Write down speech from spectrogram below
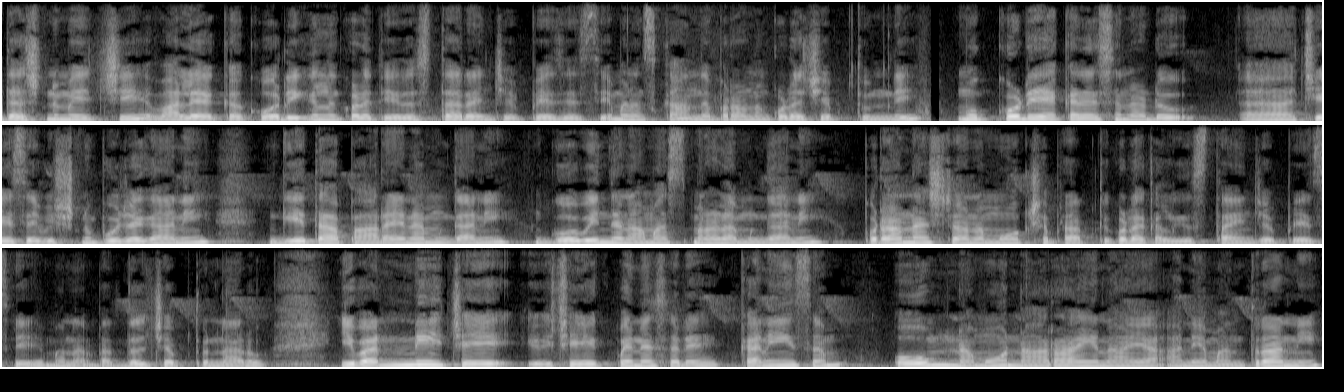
దర్శనం ఇచ్చి వాళ్ళ యొక్క కోరికలను కూడా తీరుస్తారని చెప్పేసి మన స్కాంద పురాణం కూడా చెప్తుంది. ముక్కోడి ఏకాదశి నాడు చేసే విష్ణు పూజ కానీ గీతా పారాయణం కానీ గోవింద నామస్మరణం కానీ పురాణ శ్రవణ మోక్ష ప్రాప్తి కూడా కలిగిస్తాయని చెప్పేసి మన పెద్దలు చెప్తున్నారు. ఇవన్నీ చే చేయకపోయినా సరే కనీసం ఓం నమో నారాయణాయ అనే మంత్రాన్ని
